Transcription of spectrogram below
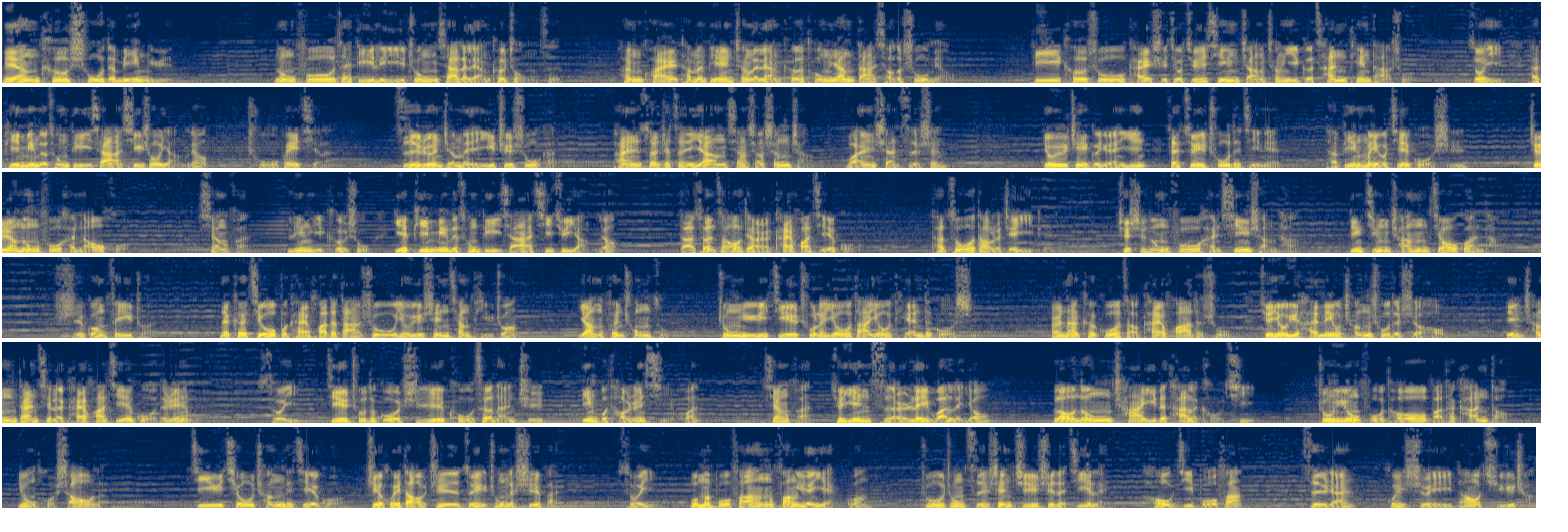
两棵树的命运。农夫在地里种下了两颗种子，很快它们变成了两棵同样大小的树苗。第一棵树开始就决心长成一个参天大树，所以它拼命的从地下吸收养料，储备起来，滋润着每一只树干，盘算着怎样向上生长，完善自身。由于这个原因，在最初的几年，它并没有结果实，这让农夫很恼火。相反，另一棵树也拼命的从地下吸取养料，打算早点开花结果。他做到了这一点，这使农夫很欣赏他，并经常浇灌他。时光飞转，那棵久不开花的大树由于身强体壮，养分充足，终于结出了又大又甜的果实；而那棵过早开花的树，却由于还没有成熟的时候，便承担起了开花结果的任务，所以结出的果实苦涩难吃，并不讨人喜欢。相反，却因此而累弯了腰。老农诧异的叹了口气，终于用斧头把它砍倒，用火烧了。急于求成的结果只会导致最终的失败，所以我们不妨放远眼光，注重自身知识的积累，厚积薄发，自然会水到渠成。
